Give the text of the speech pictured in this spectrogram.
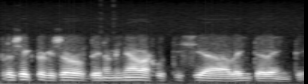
proyecto que yo denominaba Justicia 2020.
